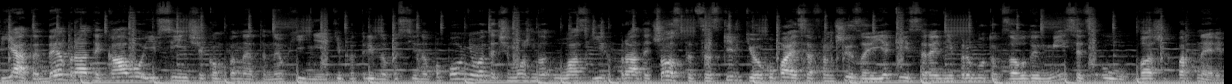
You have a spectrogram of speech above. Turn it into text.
П'яте, де брати каву і всі інші компоненти необхідні, які потрібно постійно поповнювати? Чи можна у вас їх брати? Шосте, це скільки окупається франшиза і який середній прибуток за один місяць у ваших партнерів?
